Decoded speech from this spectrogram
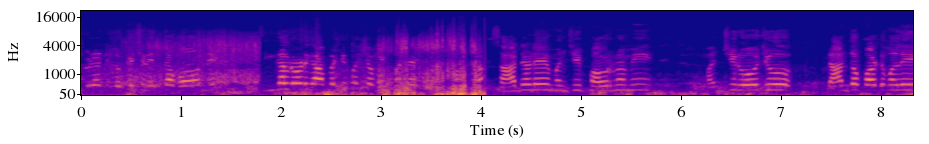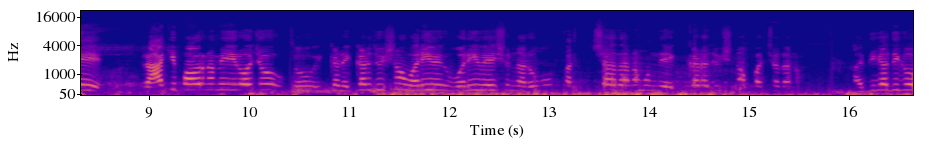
చూడండి లొకేషన్ ఎంత బాగుంది. సింగల్ రోడ్ కాబట్టి కొంచెం ఇబ్బంది సాటర్డే మంచి పౌర్ణమి మంచి రోజు. దాంతోపాటు మళ్ళీ రాఖీ పౌర్ణమి ఈ రోజు. సో ఇక్కడ ఎక్కడ చూసినా వరి వరి వేసి ఉన్నారు. పచ్చదనం ఉంది. ఎక్కడ చూసినా పచ్చదనం. అదిగదిగో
